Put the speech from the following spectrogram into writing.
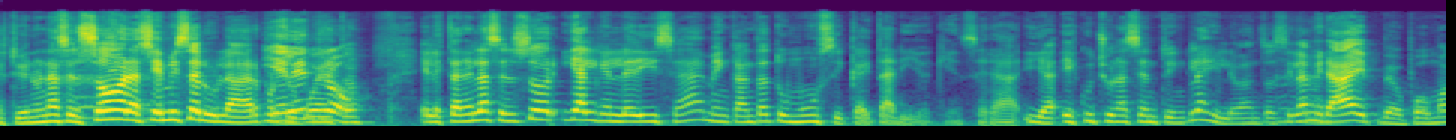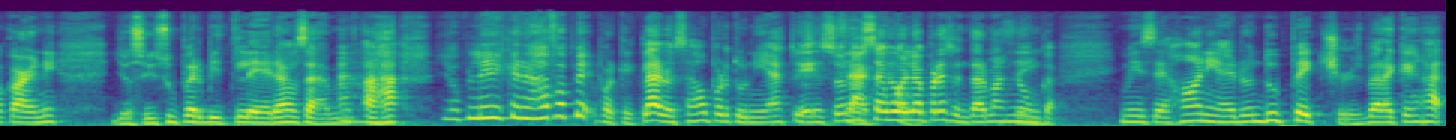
Estoy en un ascensor, así en mi celular, por ¿Y él supuesto. entró? Él está en el ascensor y alguien le dice, ay, me encanta tu música y tal. Y yo, ¿quién será? Y escucho un acento inglés y levanto así la mirada y veo Paul McCartney. Yo soy súper bitlera, o sea, ajá. Yo, please, can I have a pic-" Porque claro, esas oportunidades, tú dices, eso no se vuelve a presentar más Sí. nunca. Y me dice, honey, I don't do pictures, but I can, ha-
